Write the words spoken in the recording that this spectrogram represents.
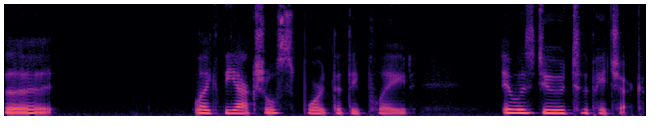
the like the actual sport that they played. It was due to the paycheck.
